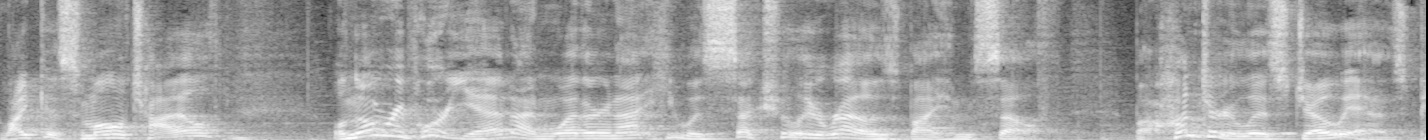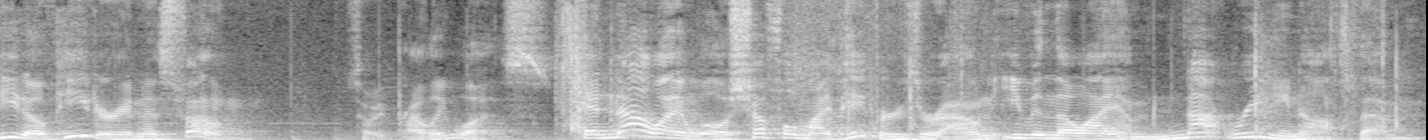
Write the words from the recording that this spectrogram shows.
Like a small child? Well, no report yet on whether or not he was sexually aroused by himself. But Hunter lists Joe as Pedo Peter in his phone, so he probably was. And now I will shuffle my papers around even though I am not reading off them.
